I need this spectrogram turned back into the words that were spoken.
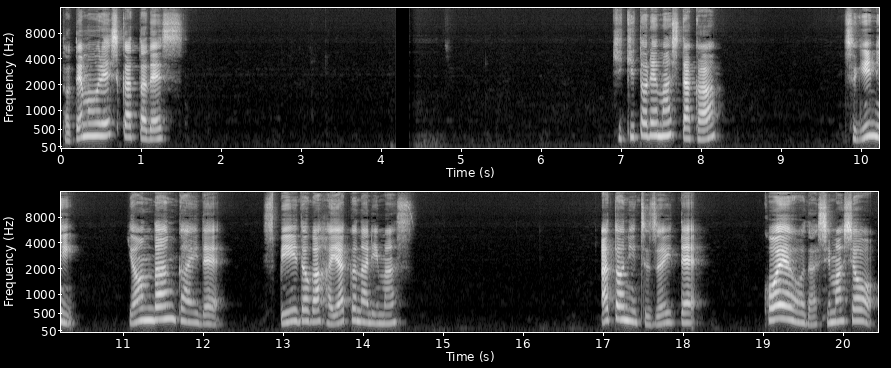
とても嬉しかったです。聞き取れましたか？次に4段階でスピードが速くなります。後に続いて声を出しましょう。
